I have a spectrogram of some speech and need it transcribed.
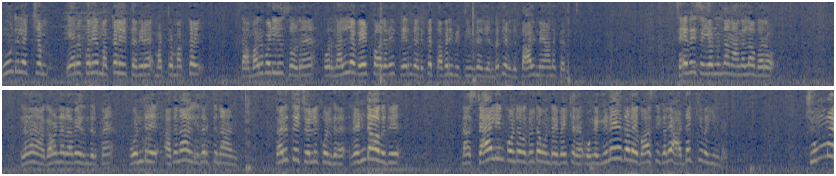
மூன்று லட்சம் ஏறக்குறைய மக்களை தவிர மற்ற மக்கள் நான் மறுபடியும் சொல்றேன் ஒரு நல்ல வேட்பாளரை தேர்ந்தெடுக்க தவறிவிட்டீர்கள் என்பது எனது தாழ்மையான கருத்து. சேவை செய்யணும் தான் நாங்கெல்லாம் வரோம். இல்லைன்னா நான் கவர்னராகவே இருந்திருப்பேன். ஒன்று அதனால் இதற்கு நான் கருத்தை சொல்லிக் கொள்கிறேன். ரெண்டாவது நான் ஸ்டாலின் போன்றவர்கள்ட்ட ஒன்றை வைக்கிறேன். உங்க இணையதள வாசிகளை அடக்கி வையுங்கள். சும்மா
